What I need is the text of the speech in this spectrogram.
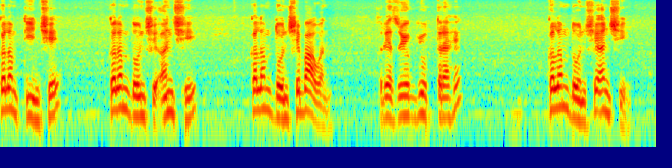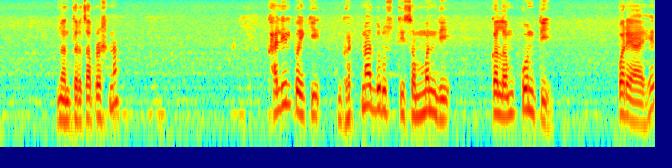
कलम तीनशे कलम दोनशे ऐंशी कलम दोनशे बावन्न. तर याचं योग्य उत्तर आहे. कलम दोनशे ऐंशी. नंतरचा प्रश्न. खालीलपैकी घटना दुरुस्ती संबंधी कलम कोणती? पर्याय आहेत.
